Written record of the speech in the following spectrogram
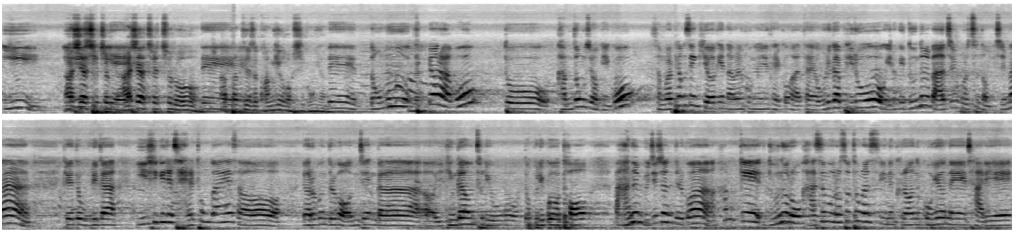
이, 이 아시아 최초 시기에 아시아 최초로 네. 아파트에서 관객 없이 공연. 네, 너무 네. 특별하고 또 감동적이고 정말 평생 기억에 남을 공연이 될 것 같아요. 우리가 비록 이렇게 눈을 마주 볼 수는 없지만 그래도 우리가 이 시기를 잘 통과해서 여러분들과 언젠가 어, 이 김가운 트리오 또 그리고 더 많은 뮤지션들과 함께 눈으로 가슴으로 소통할 수 있는 그런 공연의 자리에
